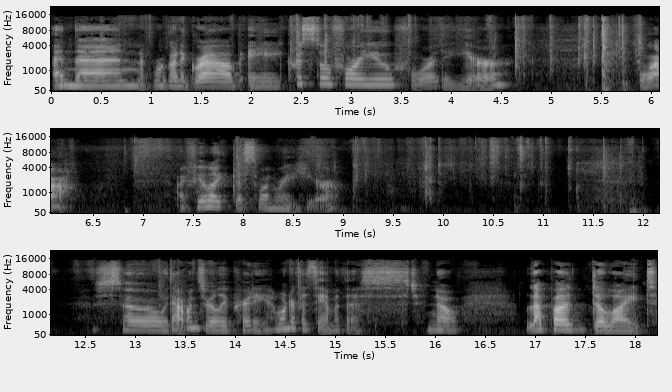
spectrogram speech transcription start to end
And then we're going to grab a crystal for you for the year. Wow. I feel like this one right here. So that one's really pretty. I wonder if it's amethyst. No. Lepidolite.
